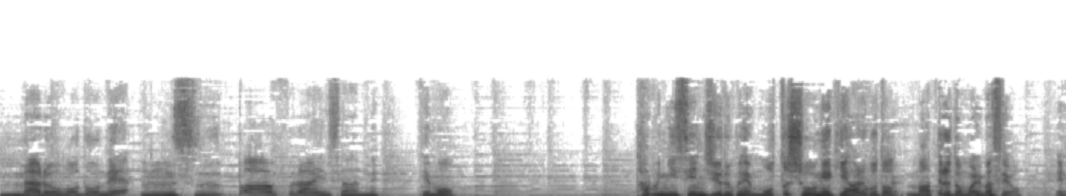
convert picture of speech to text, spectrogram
なるほどね。うん、 Superfly さんね。でも、多分2016年もっと衝撃あること待ってると思いますよ。え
